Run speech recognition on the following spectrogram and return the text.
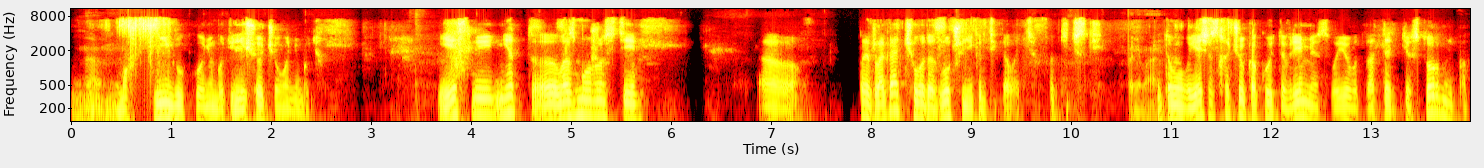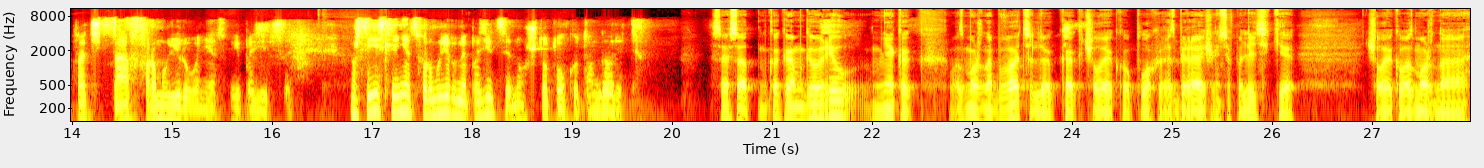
Да. Может, книгу какую-нибудь или еще чего-нибудь. Если нет э, возможности э, предлагать чего-то, лучше не критиковать, фактически. Понимаю. Поэтому я сейчас хочу какое-то время свое вот отойти в сторону и потратить на формулирование своей позиции. Потому что если нет сформулированной позиции, ну что толку там говорить? Сайсат, ну как я вам говорил, мне как, возможно, обывателю, как человеку, плохо разбирающемуся в политике, человеку, возможно,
